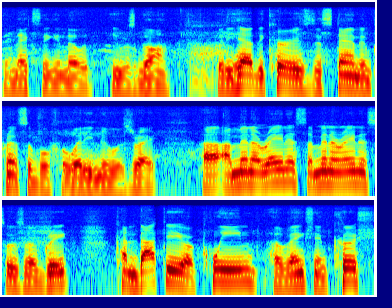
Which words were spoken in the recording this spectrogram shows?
The next thing you know, he was gone. Ah. But he had the courage to stand in principle for what he mm-hmm. knew was right. Uh, Amanirenas was a great Kandake or queen of ancient Kush.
